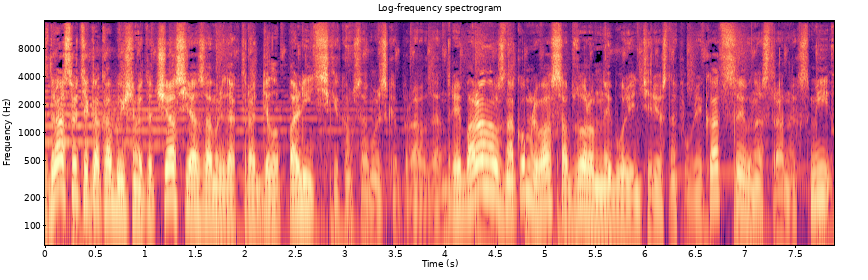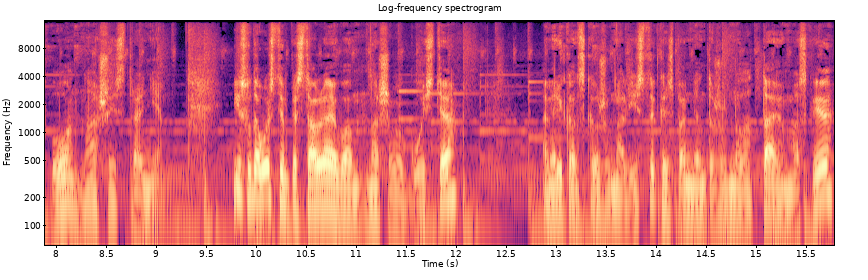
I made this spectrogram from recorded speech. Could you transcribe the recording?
Здравствуйте, как обычно в этот час я замредактор отдела политики «Комсомольской правды» Андрей Баранов. Знакомлю вас с обзором наиболее интересных публикаций в иностранных СМИ о нашей стране. И с удовольствием представляю вам нашего гостя, американского журналиста, корреспондента журнала «Тайм» в Москве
